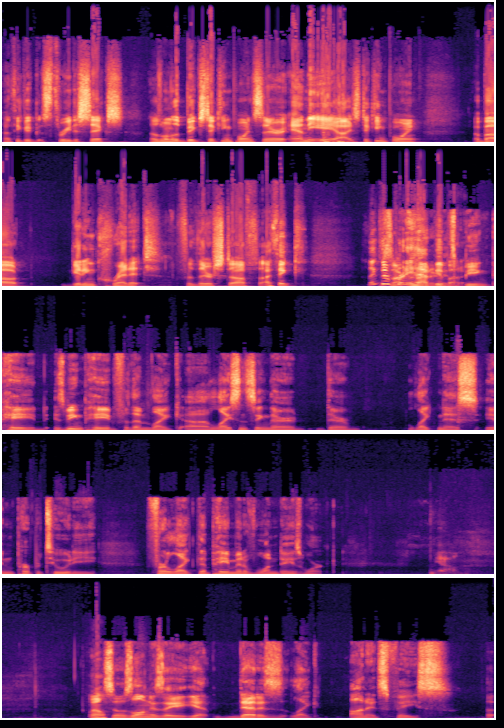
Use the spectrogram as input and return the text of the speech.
I think it's three to six. That was one of the big sticking points there, and the AI sticking point about getting credit for their stuff. I think I think It's they're not pretty happy about it's it. being paid. It's being paid for them like uh, licensing their their likeness in perpetuity for like the payment of one day's work. Yeah. Well, So as long as they yeah, that is like on its face, uh,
